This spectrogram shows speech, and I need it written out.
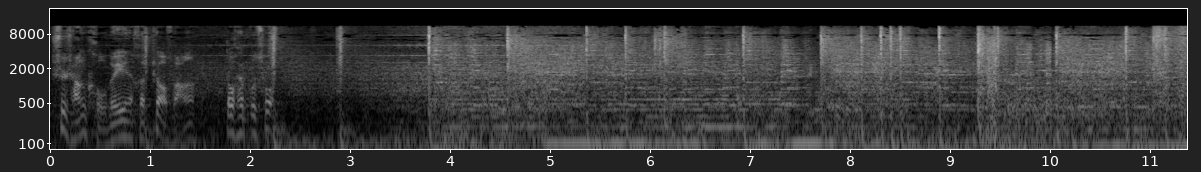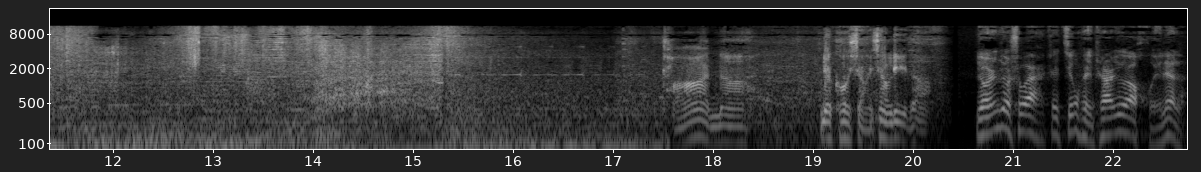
市场口碑和票房都还不错。查案呢，要靠想象力的。有人就说呀，这警匪片又要回来了。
